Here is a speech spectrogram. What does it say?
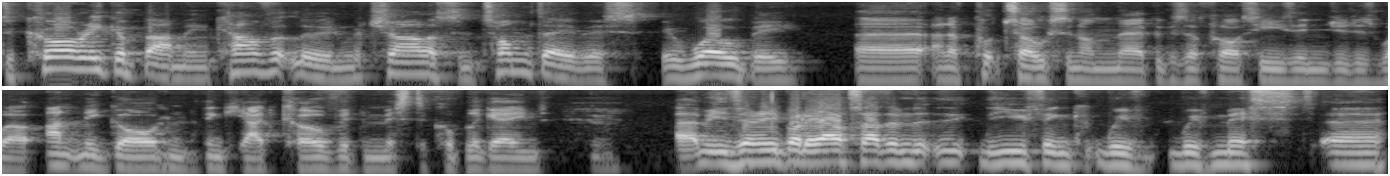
Doucouré, Gbamin, Calvert Lewin, Richarlison, Tom Davies, Iwobi, uh, and I've put Tosin on there because, of course, he's injured as well. Anthony Gordon, I think he had COVID and missed a couple of games. I mean, is there anybody else, Adam, that you think we've we've missed uh,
